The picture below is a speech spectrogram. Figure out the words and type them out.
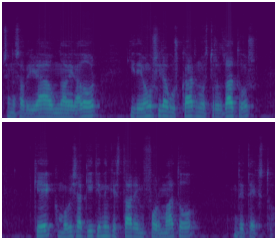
se nos abrirá un navegador y debemos ir a buscar nuestros datos que, como veis aquí, tienen que estar en formato de texto.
